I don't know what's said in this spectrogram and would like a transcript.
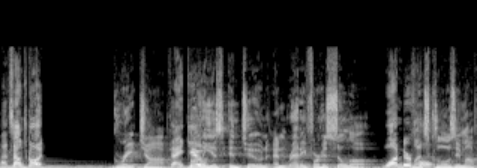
That sounds good. Great job. Thank you. Bonnie is in tune and ready for his solo. Wonderful. Let's close him up.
